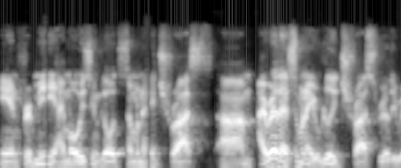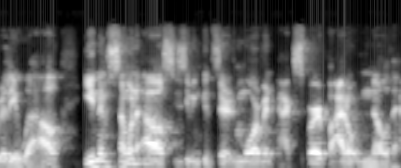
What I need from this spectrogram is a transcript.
And for me, I'm always going to go with someone I trust. Um, I rather have someone I really trust really, really well, even if someone else is even considered more of an expert, but I don't know them.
